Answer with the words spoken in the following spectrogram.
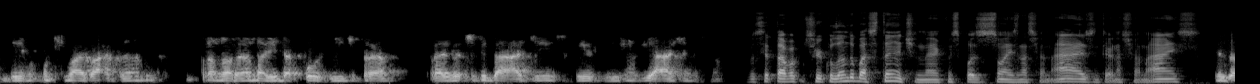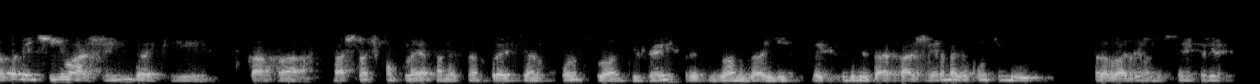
devo continuar guardando o panorama aí da Covid para as atividades que exigem viagens. né? Você estava circulando bastante, né, com exposições nacionais, internacionais. Exatamente, tinha uma agenda que estava bastante completa, né, tanto para esse ano quanto para o ano que vem. Precisamos aí flexibilizar essa agenda, mas eu continuo trabalhando sempre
